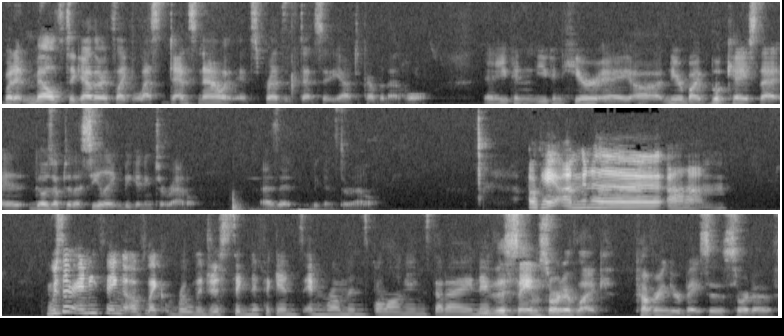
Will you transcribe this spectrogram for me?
but it melds together. It's like less dense now. It, it spreads its density out to cover that hole. and you can you can hear a uh, nearby bookcase that it goes up to the ceiling, beginning to rattle as it begins to rattle. Okay, I'm gonna. Um, was there anything of like religious significance in Roman's belongings that I nicked? The same sort of like covering your bases, sort of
